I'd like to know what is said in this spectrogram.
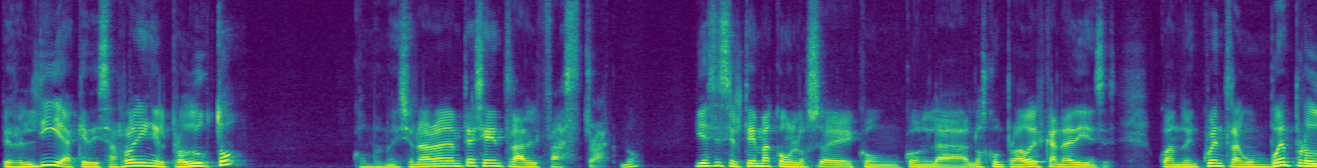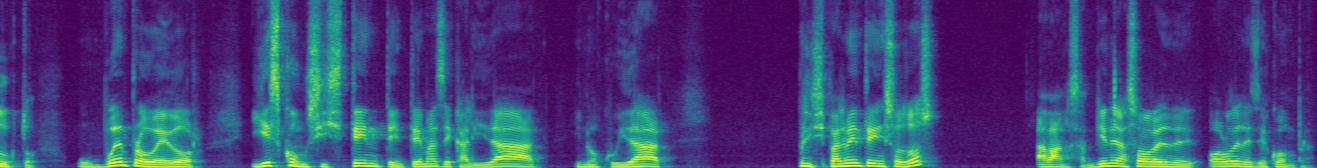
Pero el día que desarrollen el producto, como mencionaron antes, entra al fast track, ¿no? Y ese es el tema con los, eh, con, los compradores canadienses. Cuando encuentran un buen producto, un buen proveedor y es consistente en temas de calidad, inocuidad, principalmente en esos dos, avanzan, vienen las órdenes de compra.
